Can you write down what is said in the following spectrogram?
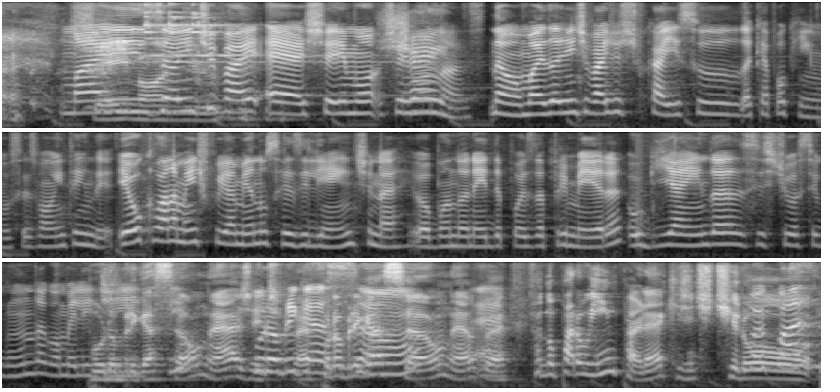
mas a gente vai... É, shame on, shame on us. Não, mas a gente vai justificar isso daqui a pouquinho, vocês vão entender. Eu, claramente, fui a menos resiliente, né? Eu abandonei depois da primeira. O Gui ainda assistiu a segunda, como ele por disse. Por obrigação, né? A gente, por obrigação. É, por obrigação, né? É. Foi no Para o Ímpar, né? Que a gente tirou. Foi quase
